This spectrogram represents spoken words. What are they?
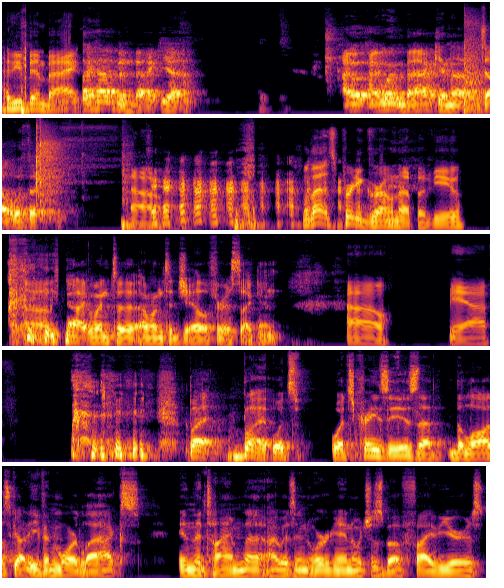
Have you been back? I have been back, yeah. I, I went back and uh, dealt with it. Oh. Well, that's pretty grown up of you. Uh, yeah, I went to I went to jail for a second. oh, yeah. but but what's what's crazy is that the laws got even more lax in the time that I was in Oregon, which was about five years.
